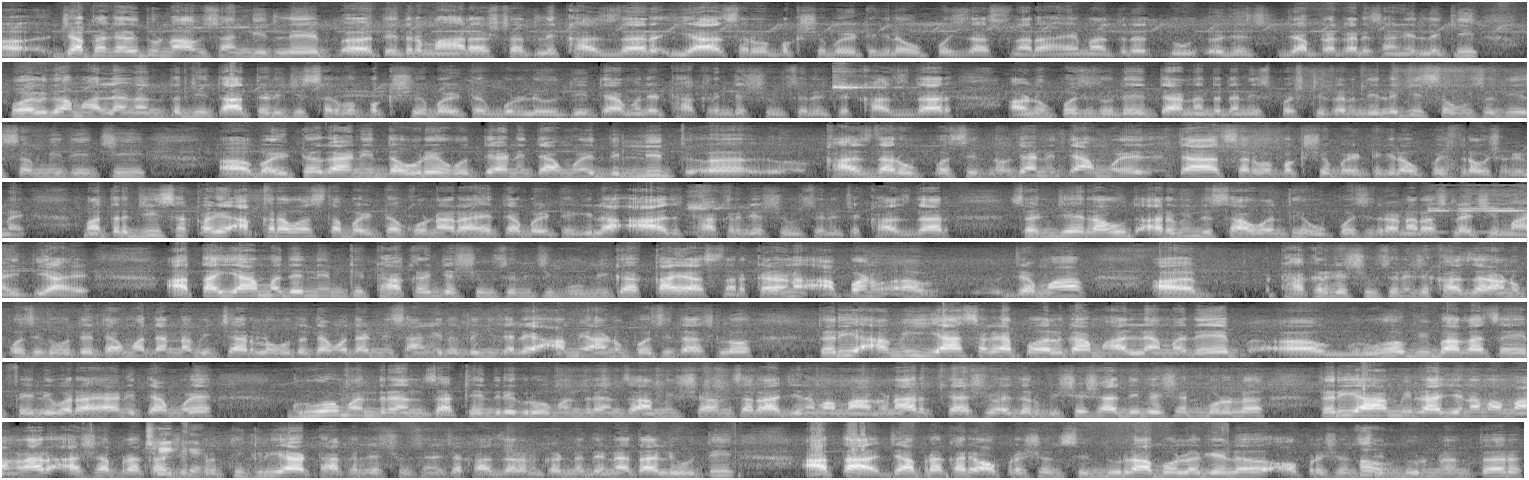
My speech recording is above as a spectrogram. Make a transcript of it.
ज्या प्रकारे तू नाव सांगितले ते तर महाराष्ट्रातले खासदार या सर्वपक्षीय बैठकीला उपस्थित असणार आहे. मात्र तू जे ज्या प्रकारे सांगितले की पहलगाम हल्ल्यानंतर जी तातडीची सर्वपक्षीय बैठक बोलली होती त्यामध्ये ठाकरेंच्या शिवसेनेचे खासदार अनुपस्थित होते. त्यानंतर त्यांनी स्पष्टीकरण दिले की संसदीय समितीची बैठक आणि दौरे होते आणि त्यामुळे दिल्लीत खासदार उपस्थित नव्हते आणि त्यामुळे त्या सर्वपक्षीय बैठकीला उपस्थित राहू शकले नाही. मात्र जी सकाळी अकरा वाजता बैठक होणार आहे त्या बैठकीला आज ठाकरेंच्या शिवसेनेचे खासदार संजय राऊत अरविंद सावंत हे उपस्थित राहणार असल्याची माहिती आहे. आता यामध्ये नेमकी ठाकरेंच्या शिवसेनेची भूमिका काय असणार? कारण आपण जेव्हा ठाकरेच्या शिवसेनेचे खासदार अनुपस्थित होते तेव्हा त्यांना विचारलं होतं तेव्हा त्यांनी सांगितलं होतं की जरी आम्ही अनुपस्थित असलो तरी आम्ही या सगळ्या पहलगाम हल्ल्यामध्ये गृह विभागाचं हे फेलीवर आहे आणि त्यामुळे गृहमंत्र्यांचा केंद्रीय गृहमंत्र्यांचा अमित शहांचा राजीनामा मागणार त्याशिवाय जर विशेष अधिवेशन बोलवलं तरी आम्ही राजीनामा मागणार अशा प्रकारची. प्रतिक्रिया ठाकरेच्या शिवसेनेच्या खासदारांकडनं देण्यात आली होती. आता ज्या प्रकारे ऑपरेशन सिंदूर राबवलं गेलं ऑपरेशन हो. सिंदूर नंतर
